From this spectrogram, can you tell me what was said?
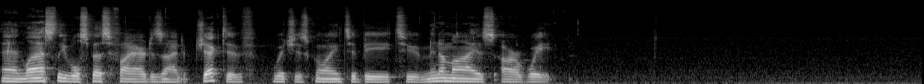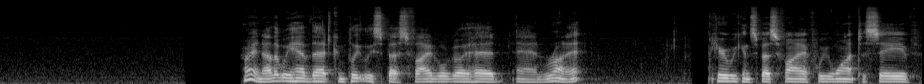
And lastly, we'll specify our design objective, which is going to be to minimize our weight. All right, now that we have that completely specified, we'll go ahead and run it. Here we can specify if we want to save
